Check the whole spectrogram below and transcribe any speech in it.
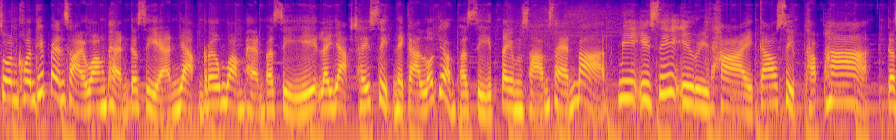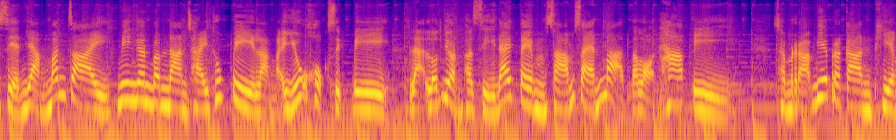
ส่วนคนที่เป็นสายวางแผนเกษียณอยากเริ่มวางแผนภาษี และอยากใช้สิทธิ์ในการลดหย่อนภาษีเต็ม 3 0 0 0 0 0บาท มี Easy e-retire 90ทับ5เกษียณอย่างมั่นใจ มีเงินบำนาญใช้ทุกปีหลังอายุ 60 ปี และลดหย่อนภาษีได้เต็ม 3 0 0 0 0 0บาทตลอด 5 ปีชำระเบี้ยประกันเพียง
